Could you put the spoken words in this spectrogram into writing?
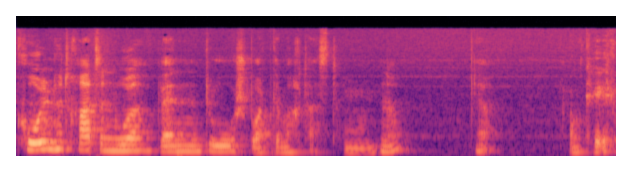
Kohlenhydrate nur, wenn du Sport gemacht hast. Mhm. Ne? Ja. Okay.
